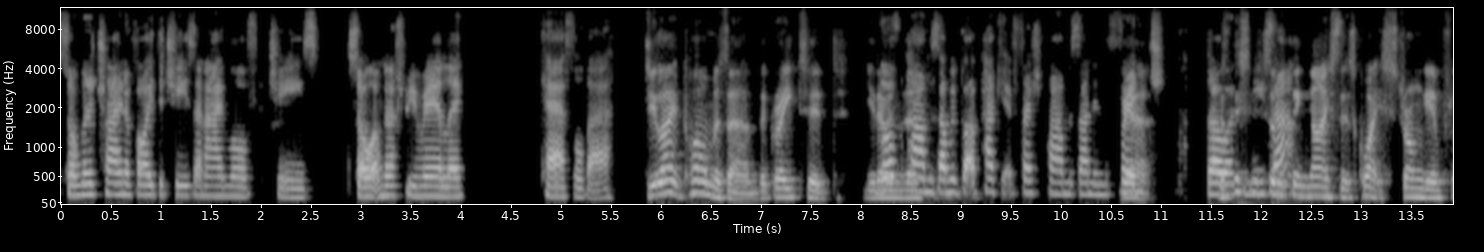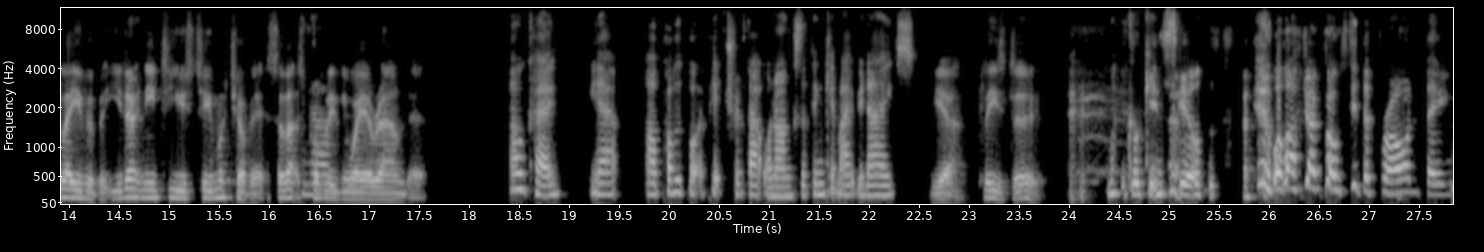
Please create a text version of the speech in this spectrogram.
So I'm going to try and avoid the cheese and I love cheese. So I'm going to have to be really careful there. Do you like Parmesan, the grated, you know, love the- parmesan. We've got a packet of fresh parmesan in the fridge. So 'cause I this is use that. something nice that's quite strong in flavor, but you don't need to use too much of it. So that's probably the way around it. Okay. Yeah. I'll probably put a picture of that one on because I think it might be nice. Yeah, please do. My cooking skills. well, after I posted the prawn thing,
